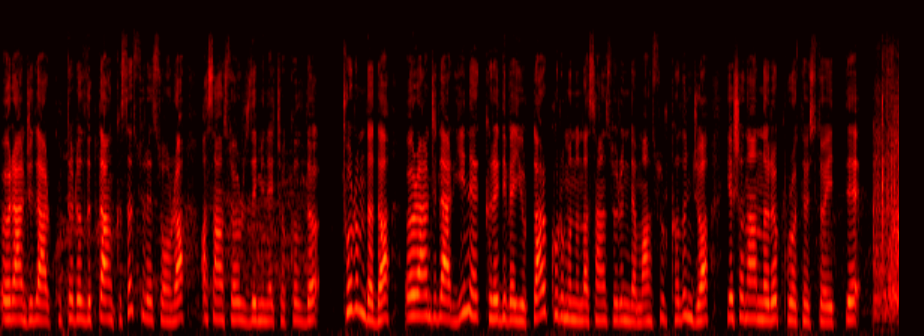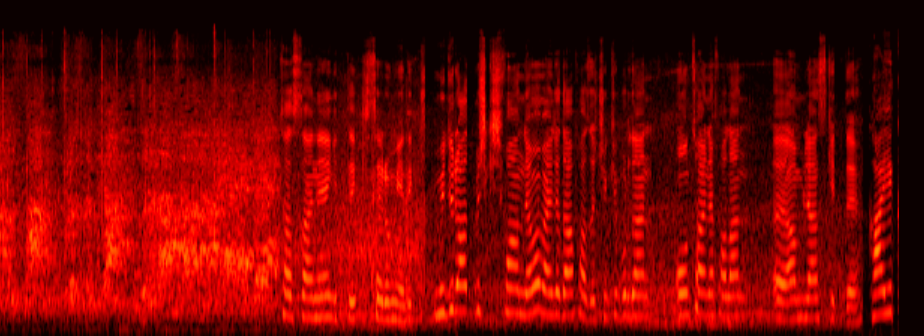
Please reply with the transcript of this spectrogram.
Öğrenciler kurtarıldıktan kısa süre sonra asansör zemine çakıldı. Çorum'da da öğrenciler yine Kredi ve Yurtlar Kurumu'nun asansöründe mahsur kalınca yaşananları protesto etti. Hastaneye gittik, serum yedik. Müdür 60 kişi falan diyor ama bence daha fazla. Çünkü buradan 10 tane falan e, ambulans gitti. KYK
